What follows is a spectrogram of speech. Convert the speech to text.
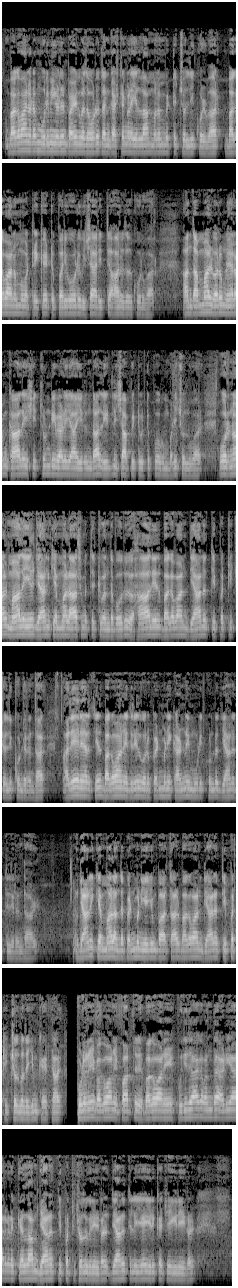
பகவானிடம் உரிமையுடன் பழகுவதோடு தன் கஷ்டங்களை எல்லாம் மனம் விட்டு சொல்லிக் கொள்வார். பகவானும் அவற்றை கேட்டு பரிவோடு விசாரித்து ஆறுதல் கூறுவார். அந்த அம்மாள் வரும் நேரம் காலை சிற்றுண்டி வேலையாயிருந்தால் இட்லி சாப்பிட்டு விட்டு போகும்படி சொல்லுவார். ஒரு நாள் மாலையில் ஜானகி அம்மாள் ஆசிரமத்திற்கு வந்தபோது ஹாலில் பகவான் தியானத்தை பற்றி சொல்லிக் கொண்டிருந்தார். அதே நேரத்தில் பகவான் எதிரில் ஒரு பெண்மணி கண்ணை மூடிக்கொண்டு தியானத்தில் இருந்தாள். ஜானகி அம்மாள் அந்த பெண்மணியையும் பார்த்தால் பகவான் தியானத்தை பற்றி சொல்வதையும் கேட்டாள். உடனே பகவானை பார்த்து பகவானே புதிதாக வந்த அடியார்களுக்கெல்லாம் தியானத்தை பற்றி சொல்லுகிறீர்கள் தியானத்திலேயே இருக்கச் செய்கிறீர்கள்.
